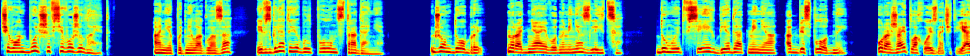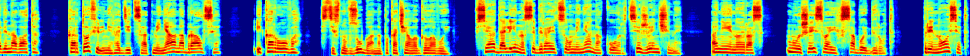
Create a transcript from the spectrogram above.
чего он больше всего желает». Аня подняла глаза, и взгляд ее был полон страдания. «Джон добрый, но родня его на меня злится. Думают, все их беды от меня, от бесплодной. Урожай плохой, значит, я виновата. Картофель не родится, от меня набрался. И корова. Стиснув зубы, она покачала головой. Вся долина собирается у меня на кор, все женщины. Они иной раз малышей своих с собой берут. Приносят,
